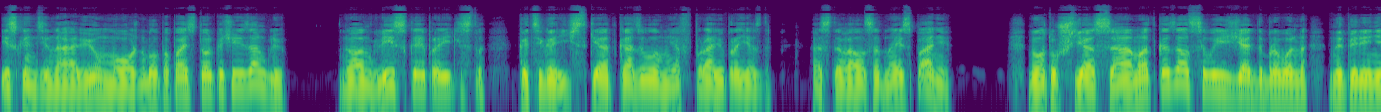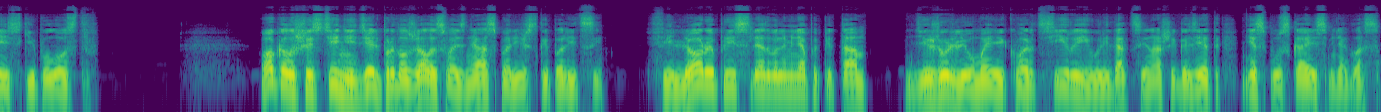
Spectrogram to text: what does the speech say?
и Скандинавию можно было попасть только через Англию. Но английское правительство категорически отказывало мне в праве проезда. Оставалась одна Испания. Но вот уж я сам отказался выезжать добровольно на Пиренейский полуостров. Около шести недель продолжалась возня с парижской полицией. Филеры преследовали меня по пятам, дежурили у моей квартиры и у редакции нашей газеты, не спуская с меня глаз.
